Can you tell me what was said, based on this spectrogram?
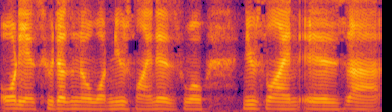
audience who doesn't know what Newsline is, well, Newsline is uh,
